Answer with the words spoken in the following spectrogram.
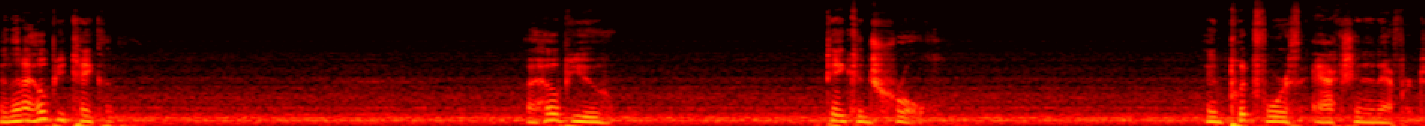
And then I hope you take them. I hope you take control and put forth action and effort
